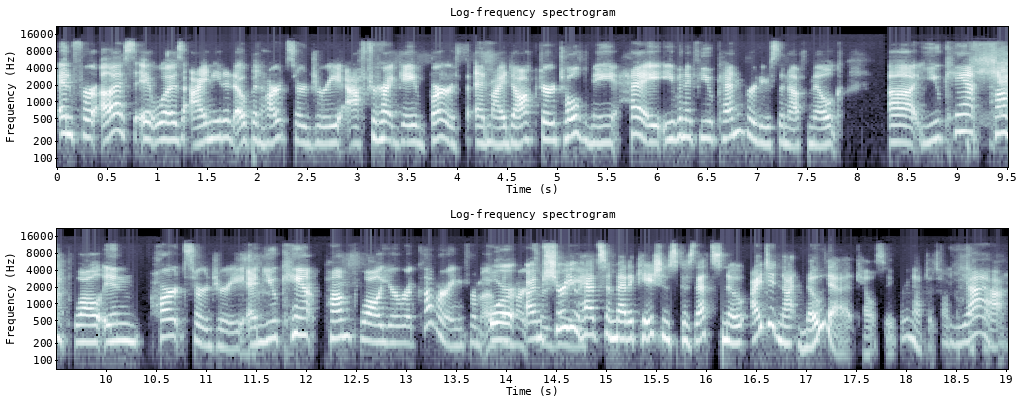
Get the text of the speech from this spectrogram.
and for us, it was I needed open heart surgery after I gave birth. And my doctor told me, hey, even if you can produce enough milk, uh, you can't pump while in heart surgery and you can't pump while you're recovering from open or I'm sure you had some medications because that's no, I did not know that, Kelsey. We're going to have to talk about Yeah.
